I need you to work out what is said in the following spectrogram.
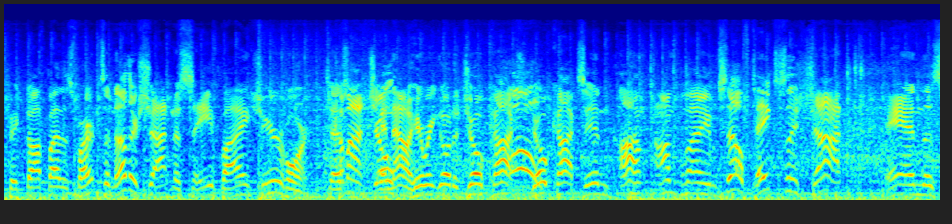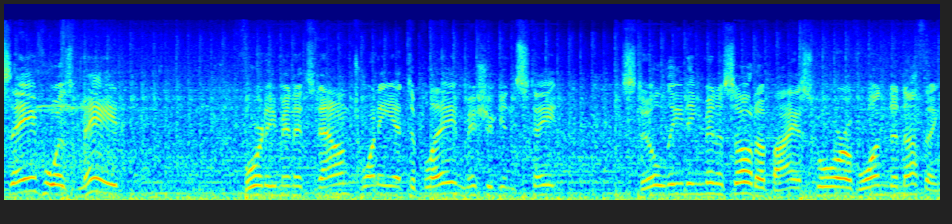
Picked off by the Spartans. Another shot and a save by Schierhorn. Come on, Joe. And now here we go to Joe Cox. Oh. Joe Cox in on, on by himself, takes the shot, and the save was made. 40 minutes down, 20 yet to play. Michigan State still leading Minnesota by a score of one to nothing.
